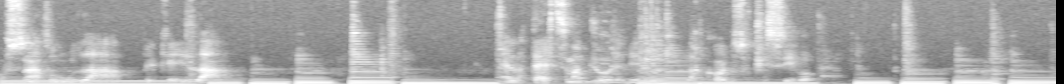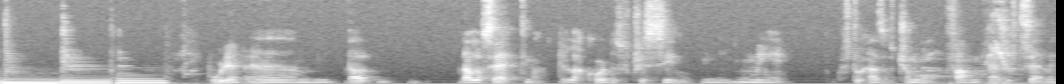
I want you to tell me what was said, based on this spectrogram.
Ho suonato un La perché il La è la terza maggiore dell'accordo successivo dalla settima dell'accordo successivo quindi Mi in questo caso facciamo Fa major 7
